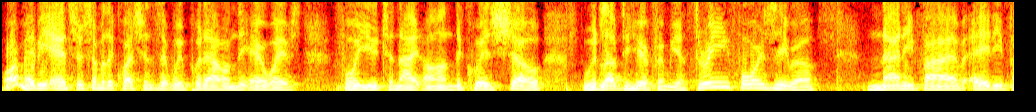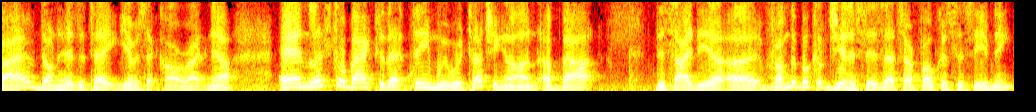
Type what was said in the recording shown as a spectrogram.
or maybe answer some of the questions that we put out on the airwaves for you tonight on the quiz show. We'd love to hear from you. 340 9585. Don't hesitate. Give us that call right now. And let's go back to that theme we were touching on about this idea uh, from the book of Genesis. That's our focus this evening,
